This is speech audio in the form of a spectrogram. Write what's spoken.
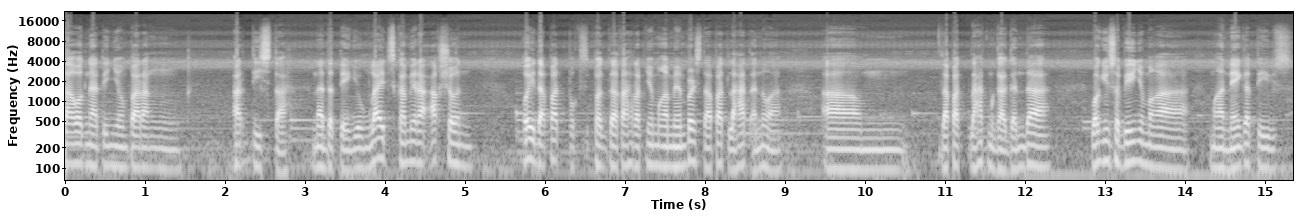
tawag natin yung parang artista na dating. Yung lights, camera, action. Oy, dapat pag, pagkakaharap yung mga members, dapat lahat ano ah, um, dapat lahat magaganda. Huwag yung sabihin yung mga mga negatives.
